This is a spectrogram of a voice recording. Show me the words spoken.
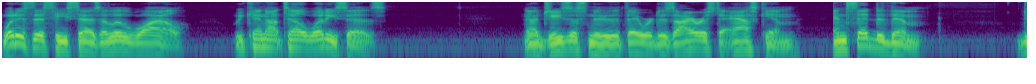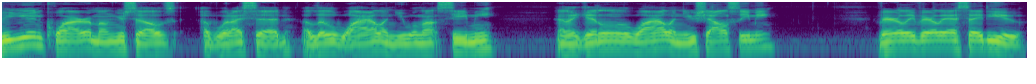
What is this he says, a little while? We cannot tell what he says. Now Jesus knew that they were desirous to ask him, and said to them, Do you inquire among yourselves of what I said, a little while and you will not see me, and again a little while and you shall see me? Verily, verily, I say to you,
